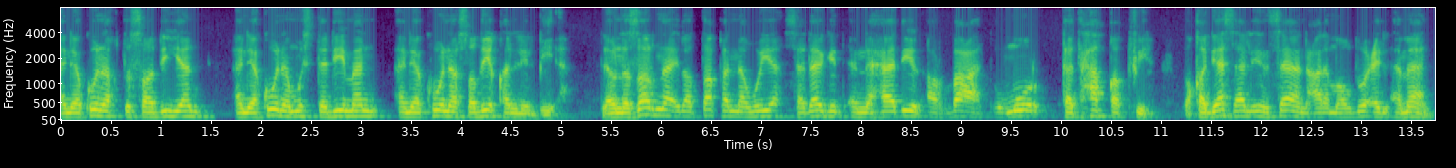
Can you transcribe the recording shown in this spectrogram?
أن يكون اقتصاديا أن يكون مستديما أن يكون صديقا للبيئة. لو نظرنا إلى الطاقة النووية سنجد أن هذه الأربعة أمور تتحقق فيه وقد يسأل الإنسان على موضوع الأمان.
